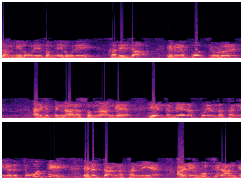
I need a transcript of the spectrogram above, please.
தம்மிலூனி தம்மிலூனி கதீஜா என்னைய போச்சு விடு. அதுக்கு பின்னால சொன்னாங்க என் மேல குளிர்ந்த தண்ணி எடுத்து ஊத்தி எடுத்தாங்க தண்ணிய அள்ளி ஊற்றினாங்க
